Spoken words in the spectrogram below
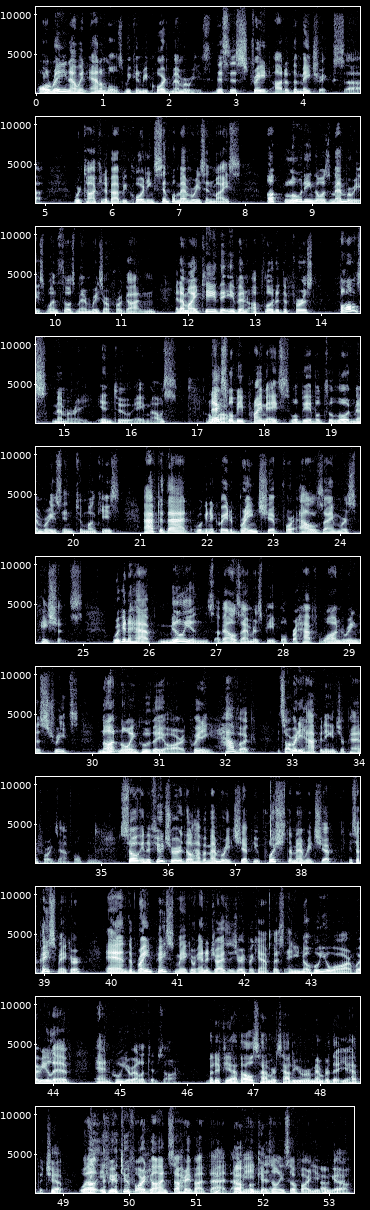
Already now in animals, we can record memories. This is straight out of the Matrix. Uh, we're talking about recording simple memories in mice, uploading those memories once those memories are forgotten. At MIT, they even uploaded the first false memory into a mouse. Oh, Next wow. will be primates. We'll be able to load memories into monkeys. After that, we're going to create a brain chip for Alzheimer's patients. We're going to have millions of Alzheimer's people perhaps wandering the streets, not knowing who they are, creating havoc. It's already happening in Japan, for example. Hmm. So in the future, they'll have a memory chip. You push the memory chip, it's a pacemaker, and the brain pacemaker energizes your hippocampus, and you know who you are, where you live, and who your relatives are. but if you have Alzheimer's, how do you remember that you have the chip? Well, if you're too far gone, sorry about that. I Oh, mean, okay. there's only so far you can Okay. go.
